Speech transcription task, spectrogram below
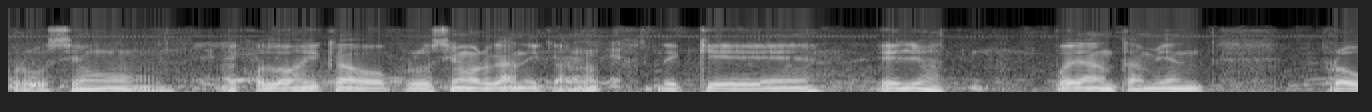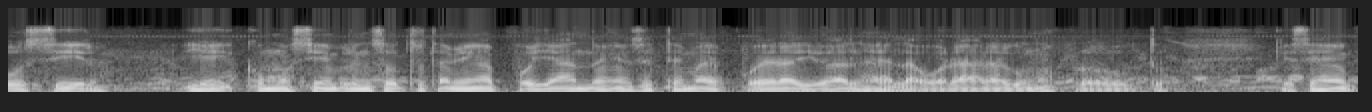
producción ecológica o producción orgánica, ¿no? De que ellos puedan también producir y como siempre nosotros también apoyando en ese tema de poder ayudarles a elaborar algunos productos que sean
